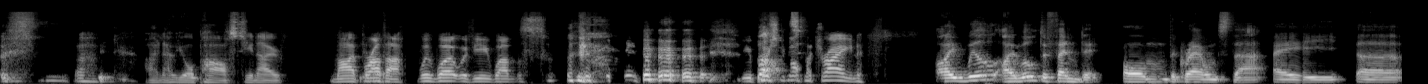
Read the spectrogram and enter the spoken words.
I know your past, you know. My brother, we worked with you once. You pushed him off a train. I will. I will defend it on the grounds that a. Uh,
